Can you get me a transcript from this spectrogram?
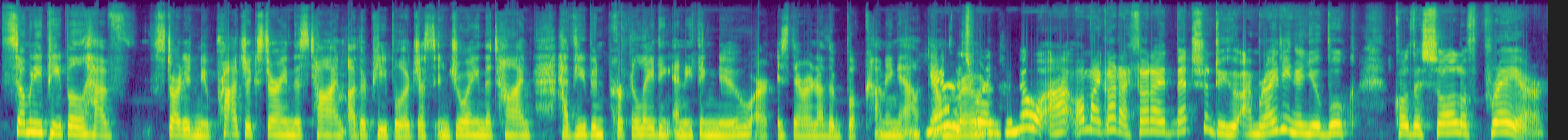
so many people have started new projects during this time. Other people are just enjoying the time. Have you been percolating anything new, or is there another book coming out yes, down the road? Well, you know, I, oh my God, I thought I had mentioned to you. I'm writing a new book called The Soul of Prayer:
